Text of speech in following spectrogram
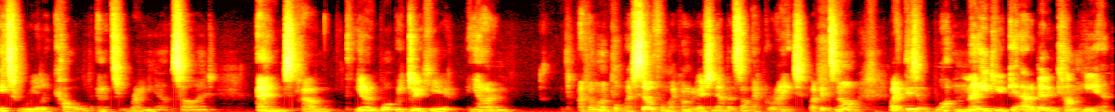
it's really cold and it's raining outside, and um, you know what we do here. You know, I don't want to put myself or my congregation down, but it's not that great. Like it's not like this. What made you get out of bed and come here?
